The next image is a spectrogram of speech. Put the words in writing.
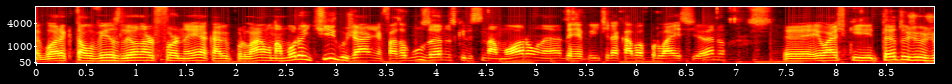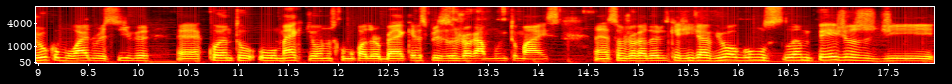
Agora que talvez Leonard Fournette acabe por lá, um namoro antigo já, já faz alguns anos que eles se namoram, né? De repente ele acaba por lá esse ano. É, eu acho que tanto o Juju como o wide receiver é, quanto o Mac Jones como quarterback, eles precisam jogar muito mais. Né? São jogadores que a gente já viu alguns lampejos de,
